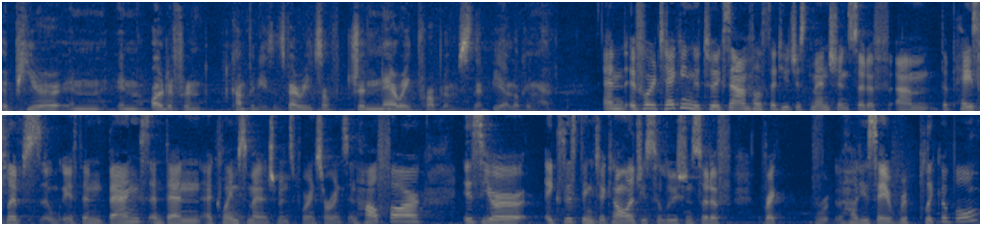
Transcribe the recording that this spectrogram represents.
appear in, in all different companies. It's very sort of generic problems that we are looking at. And if we're taking the two examples that you just mentioned, sort of um, the payslips within banks and then claims management for insurance, and how far is your existing technology solution sort of, how do you say, replicable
